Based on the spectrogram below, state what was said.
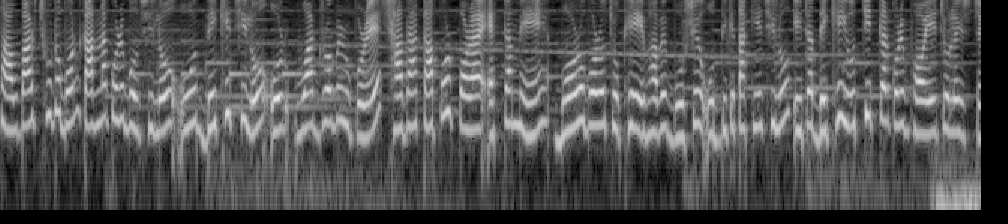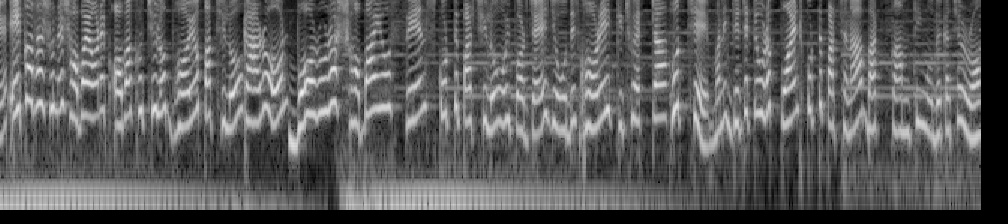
সাবার ছোট বোন কান্না করে বলছিল, ও দেখেছিল ওর ওয়ার্ড্রবের উপরে সাদা কাপড় পরা একটা মেয়ে বড় বড় চোখে এভাবে বসে ওর দিকে তাকিয়েছিল। এটা দেখেই ও চিৎকার করে ভয়ে চলে এসছে। এই কথা শুনে সবাই অনেক অবাক হচ্ছিল, ভয়ও পাচ্ছিল। কারণ বড়রা সবাইও সেন্স করতে পারছিল ওই পর্যায়ে যে ওদের ঘরে কিছু একটা হচ্ছে। মানে যেটাকে ওরা পয়েন্ট করতে পারছে না বাট সামথিং ওদের কাছে রং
